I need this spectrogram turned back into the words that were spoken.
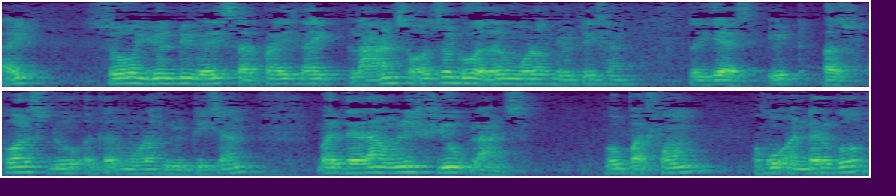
right? So you will be very surprised like plants also do other mode of nutrition. So yes it of course do other mode of nutrition but there are only few plants who perform who undergo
